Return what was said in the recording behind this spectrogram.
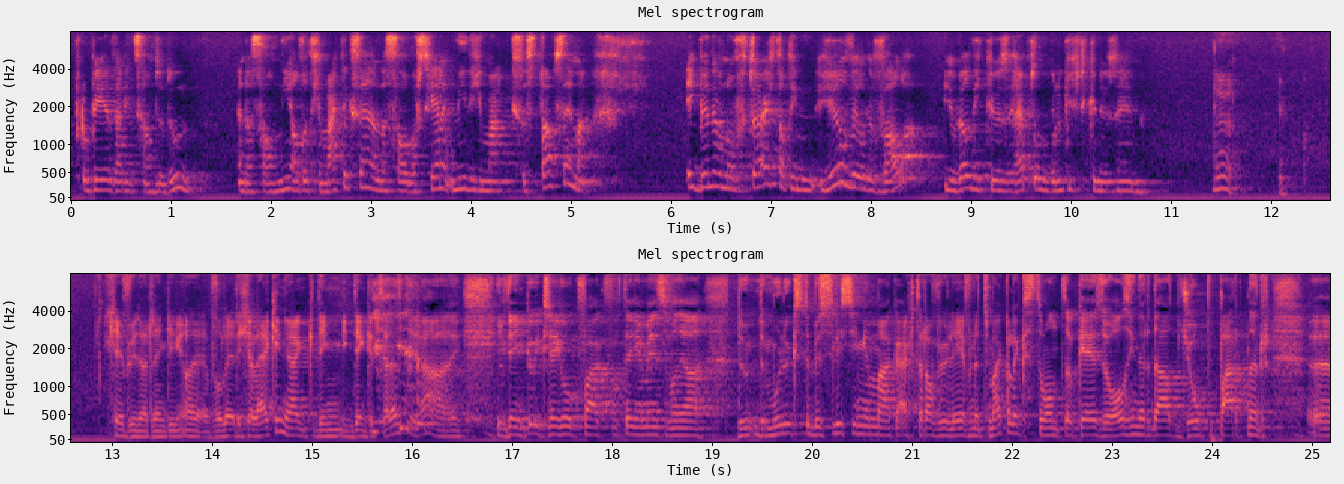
probeer daar iets aan te doen. En dat zal niet altijd gemakkelijk zijn en dat zal waarschijnlijk niet de gemakkelijkste stap zijn, maar ik ben ervan overtuigd dat in heel veel gevallen je wel die keuze hebt om gelukkig te kunnen zijn. Ja, geef u daar denk ik volledig gelijk in. Ja, ik, denk, ik denk hetzelfde. ja. ik, denk, ik zeg ook vaak tegen mensen van ja, de, de moeilijkste beslissingen maken achteraf uw leven het makkelijkst. Want oké, zoals inderdaad job, partner, uh,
